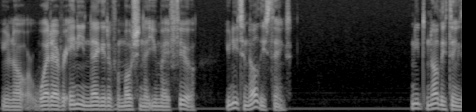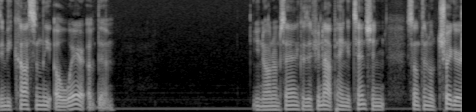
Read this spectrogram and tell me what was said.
you know, or whatever, any negative emotion that you may feel. You need to know these things. You need to know these things and be constantly aware of them. You know what I'm saying? Because if you're not paying attention, something will trigger,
